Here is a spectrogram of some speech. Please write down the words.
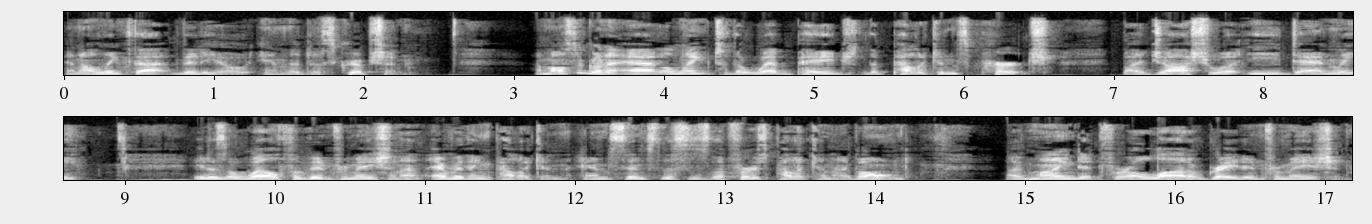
and I'll link that video in the description. I'm also going to add a link to the web page The Pelikan's Perch by Joshua E. Danley. It is a wealth of information on everything Pelikan, and since this is the first Pelikan I've owned, I've mined it for a lot of great information.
